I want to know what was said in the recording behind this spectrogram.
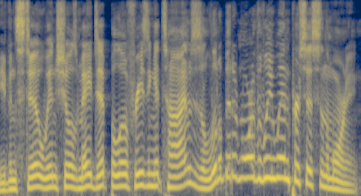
Even still, wind chills may dip below freezing at times as a little bit of northerly wind persists in the morning.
